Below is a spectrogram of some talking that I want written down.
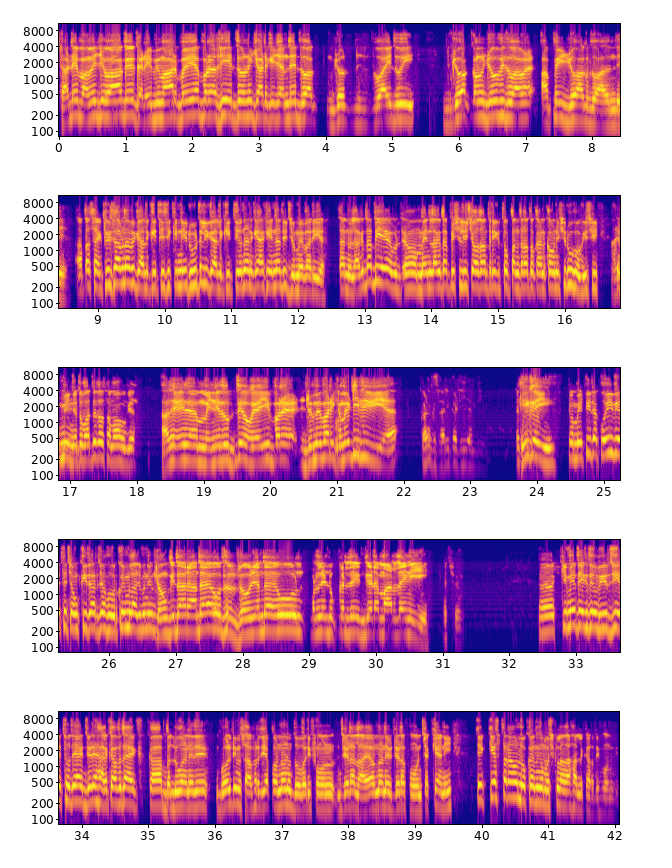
ਸਾਡੇ ਭਾਵੇਂ ਜਵਾਕ ਘਰੇ ਬਿਮਾਰ ਪਏ ਆ ਪਰ ਅਸੀਂ ਇੱਥੋਂ ਨਹੀਂ ਛੱਡ ਕੇ ਜਾਂਦੇ ਦਵਾਈ ਦੂਈ ਜਵਾਕਾਂ ਨੂੰ ਜੋ ਵੀ ਦਵਾ ਆਪੇ ਹੀ ਜਵਾਕ ਦਵਾ ਦਿੰਦੇ ਆ। ਆਪਾਂ ਸੈਕਟਰੀ ਸਾਹਿਬ ਨਾਲ ਵੀ ਗੱਲ ਕੀਤੀ ਸੀ ਕਿੰਨੀ ਰੂਟਲੀ ਗੱਲ ਕੀਤੀ ਉਹਨਾਂ ਨੇ ਕਿਹਾ ਕਿ ਇਹਨਾਂ ਦੀ ਜ਼ਿੰਮੇਵਾਰੀ ਆ। ਤੁਹਾਨੂੰ ਲੱਗਦਾ ਵੀ ਇਹ ਅਹ, ਮੈਨੂੰ ਲੱਗਦਾ ਪਿਛਲੀ 14 ਤਰੀਕ ਤੋਂ 15 ਤੋਂ ਕਣਕ ਆਉਣੀ ਸ਼ੁਰੂ ਹੋ ਗਈ ਸੀ ਤੇ। ਮਹੀਨੇ ਤੋਂ ਵੱਧ ਦਾ ਸਮਾਂ ਹੋ ਗਿਆ। ਅਰੇ ਇਹ ਮਹੀਨੇ ਤੋਂ ਉੱਤੇ ਹੋ ਗਿਆ ਜੀ ਪਰ ਜ਼ਿੰਮੇਵਾਰੀ ਕਮੇਟੀ ਦੀ ਵੀ ਹੈ। ਕਣਕ ਸਾਰੀ ਕੱਟੀ ਜਾਂਦੀ ਹੈ। ਠੀਕ ਹੈ ਜੀ। ਕਮੇਟੀ ਦਾ ਕੋਈ ਵੀ ਇੱਥੇ ਚੌਕੀਦਾਰ ਜਾਂ ਹੋਰ ਕੋਈ ਮੁਲਾਜ਼ਮ ਨਹੀਂ ਹੁੰਦਾ? ਚੌਂਕੀਦਾਰ ਆਂਦਾ ਹੈ ਉਹ ਸੋ ਜਾਂਦਾ ਹੈ ਉਹ ਪਰਲੇ ਨੁੱਕਰ ਦੇ ਗੇੜਾ ਮਾਰਦਾ ਹੀ ਨਹੀਂ ਜੀ। ਅੱਛਾ। ਕਿਵੇਂ ਦੇਖਦੇ ਹੋ ਵੀਰ ਜੀ ਇੱਥੋਂ ਦੇ ਜਿਹੜੇ ਹਲਕਾ ਵਿਧਾਇਕ ਕਾ ਬੱਲੂਆਣੇ ਦੇ ਗੋਲਡੀ ਮੁਸਾਫਰ ਜੀ ਆਪਾਂ ਉਹਨਾਂ ਨੂੰ ਦੋ ਵਾਰੀ ਫੋਨ ਜਿਹੜਾ ਲਾਇਆ ਉਹਨਾਂ ਨੇ ਜਿਹੜਾ ਫੋਨ ਚੱਕਿਆ ਨਹੀਂ। ਤੇ ਕਿਸ ਤਰ੍ਹਾਂ ਉਹ ਲੋਕਾਂ ਦੀਆਂ ਮੁਸ਼ਕਲਾਂ ਦਾ ਹੱਲ ਕਰਦੇ ਹੋਣਗੇ?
